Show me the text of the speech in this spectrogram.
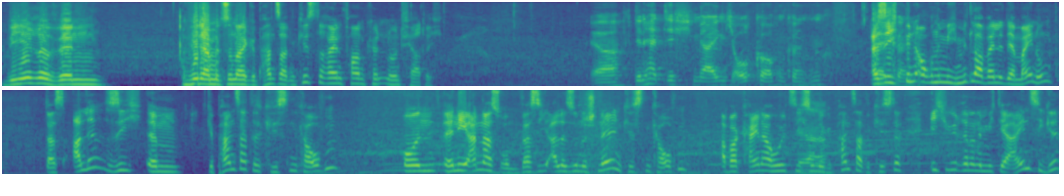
wäre, wenn wir da mit so einer gepanzerten Kiste reinfahren könnten und fertig. Ja, den hätte ich mir eigentlich auch kaufen können. Also Äh, ich bin auch nämlich mittlerweile der Meinung, dass alle sich ähm, gepanzerte Kisten kaufen und, äh, nee, andersrum, dass sich alle so eine schnellen Kisten kaufen, aber keiner holt sich so Ja. eine gepanzerte Kiste. Ich wäre dann nämlich der Einzige,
